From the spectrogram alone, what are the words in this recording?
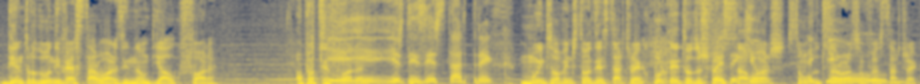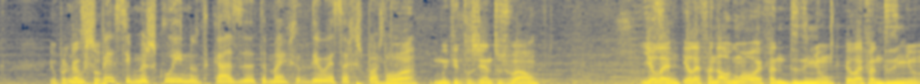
dentro do universo Star Wars e não de algo fora. Ou pode Porque ser fora. ias dizer Star Trek. Muitos ouvintes estão a dizer Star Trek, porque nem todos os fãs de Star o- Wars são, de Star Wars são o- fãs de Star Trek. Eu por O acaso sou. espécie masculino de casa também deu essa resposta. Boa, muito inteligente o João. E ele é, ele é fã de algum ou é fã de nenhum? Ele é fã de nenhum,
